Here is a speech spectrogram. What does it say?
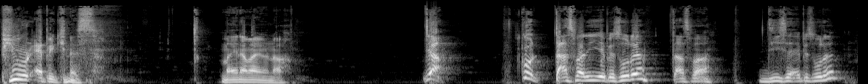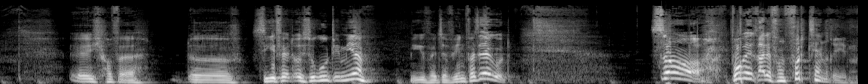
pure Epicness. Meiner Meinung nach. Ja, gut, das war die Episode. Das war diese Episode. Ich hoffe, äh, sie gefällt euch so gut wie mir. Mir gefällt sie auf jeden Fall sehr gut. So, wo wir gerade vom Foot Clan reden.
